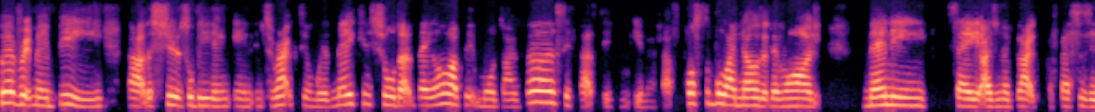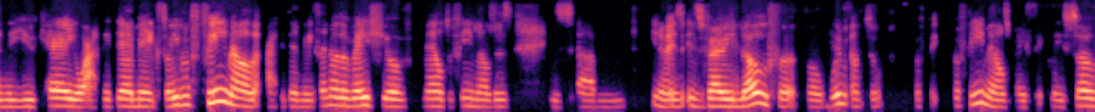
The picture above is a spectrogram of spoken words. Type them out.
whoever it may be that the students will be in, in interacting with, making sure that they are a bit more diverse, if that's even, you know if that's possible. I know that there aren't many say, I don't know, black professors in the UK or academics or even female academics. I know the ratio of male to females is, is um, you know, is, is very low for, for women, to, for, for females basically. So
